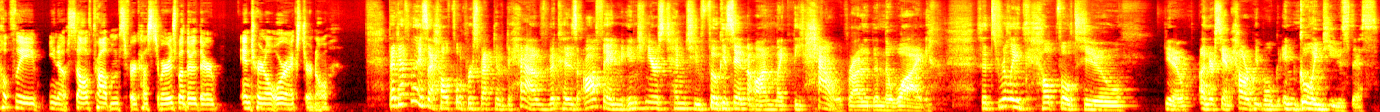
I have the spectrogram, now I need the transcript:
hopefully, you know, solve problems for customers, whether they're internal or external. That definitely is a helpful perspective to have because often engineers tend to focus in on like the how rather than the why. So it's really helpful to, you know, understand how are people in going to use this.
